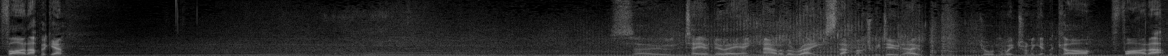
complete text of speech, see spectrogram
fired up again. So Theo Nouet out of the race, that much we do know. Jordan Witt trying to get the car fired up.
